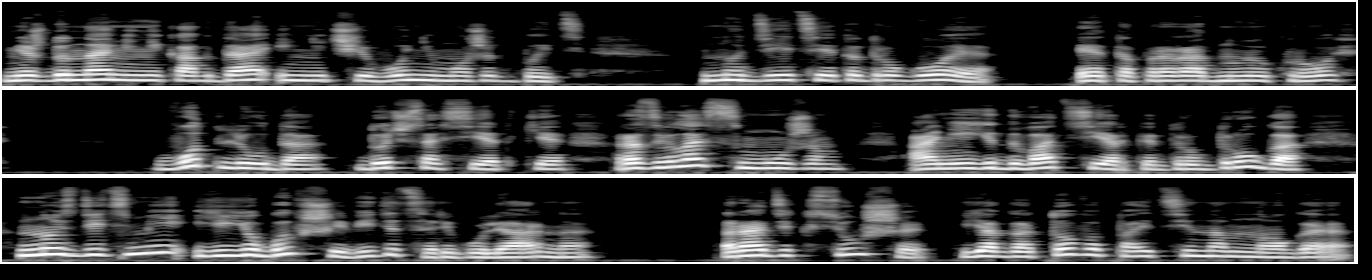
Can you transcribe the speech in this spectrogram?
Между нами никогда и ничего не может быть. Но дети — это другое. Это про родную кровь. Вот Люда, дочь соседки, развелась с мужем. Они едва терпят друг друга, но с детьми ее бывший видится регулярно. Ради Ксюши я готова пойти на многое.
